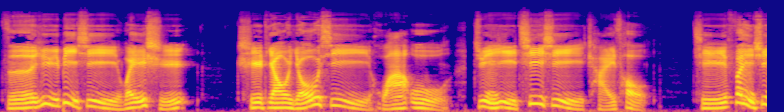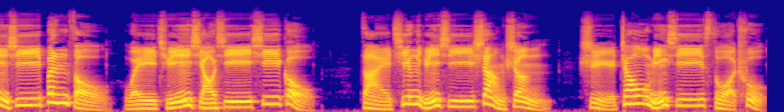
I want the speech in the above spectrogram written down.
子欲必兮为实。吃雕游兮华屋，俊逸栖兮柴凑。其奋迅兮奔走，为群小兮西构。在青云兮上升，是昭明兮所处。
